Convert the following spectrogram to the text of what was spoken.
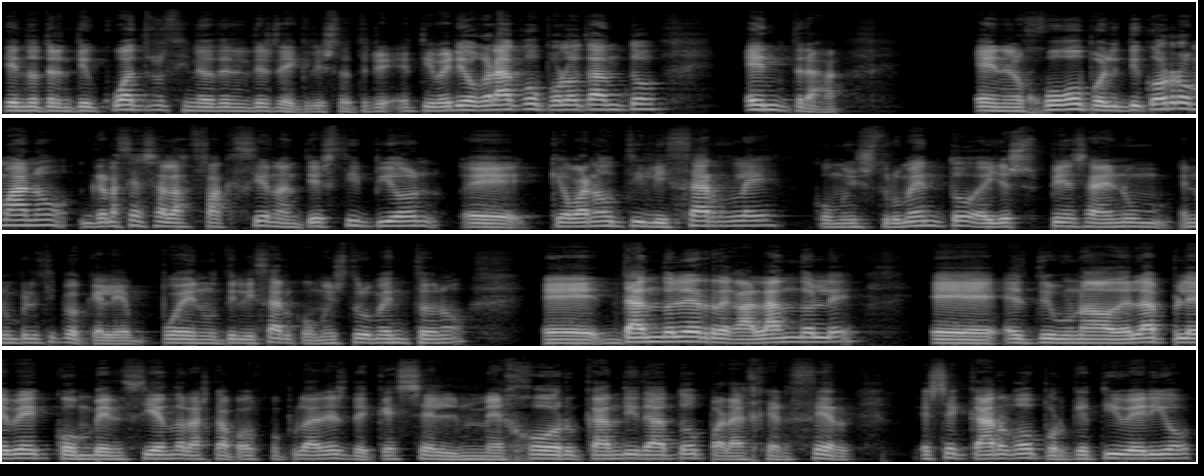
134, 133 de Cristo. Tiberio Graco, por lo tanto, entra en el juego político romano gracias a la facción anti-Escipión eh, que van a utilizarle como instrumento. Ellos piensan en un, en un, principio que le pueden utilizar como instrumento, ¿no? Eh, dándole, regalándole eh, el tribunado de la plebe, convenciendo a las capas populares de que es el mejor candidato para ejercer ese cargo, porque Tiberio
